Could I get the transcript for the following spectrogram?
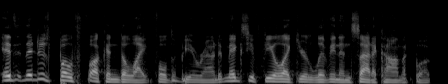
it, they're just both fucking delightful to be around. It makes you feel like you're living inside a comic book.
